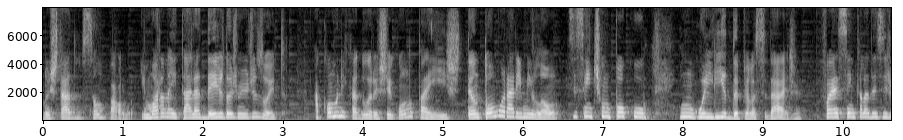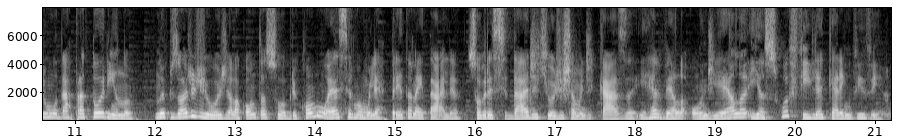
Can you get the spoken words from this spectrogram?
no estado de São Paulo, e mora na Itália desde 2018. A comunicadora chegou no país, tentou morar em Milão e se sentiu um pouco engolida pela cidade. Foi assim que ela decidiu mudar para Torino. No episódio de hoje, ela conta sobre como é ser uma mulher preta na Itália, sobre a cidade que hoje chama de casa e revela onde ela e a sua filha querem viver.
